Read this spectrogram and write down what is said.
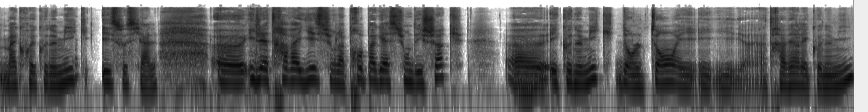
macroéconomique et sociale. Euh, il a travaillé sur la propagation des chocs euh, mhm. économique dans le temps et, et, à travers l'économie.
